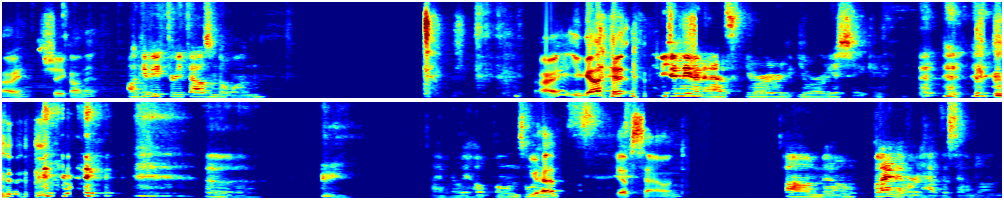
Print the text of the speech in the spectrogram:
All right, shake on it. I'll give you three thousand to one. All right, you got it. You didn't even ask. You were you were already shaking. Uh, I really hope Bones You wins. have- You have sound. Um, no, but I never have the sound on,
